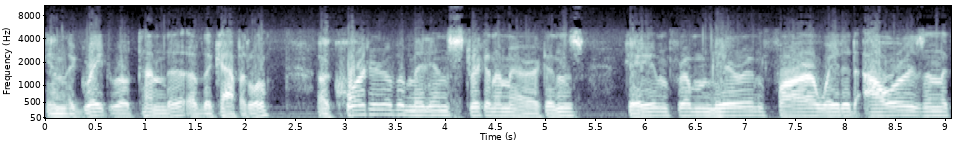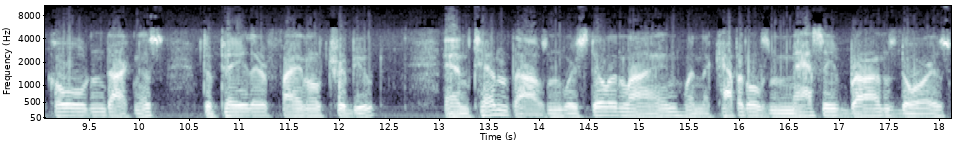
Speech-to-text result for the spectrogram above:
in the great rotunda of the Capitol. A quarter of a million stricken Americans came from near and far, waited hours in the cold and darkness to pay their final tribute. And 10,000 were still in line when the Capitol's massive bronze doors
